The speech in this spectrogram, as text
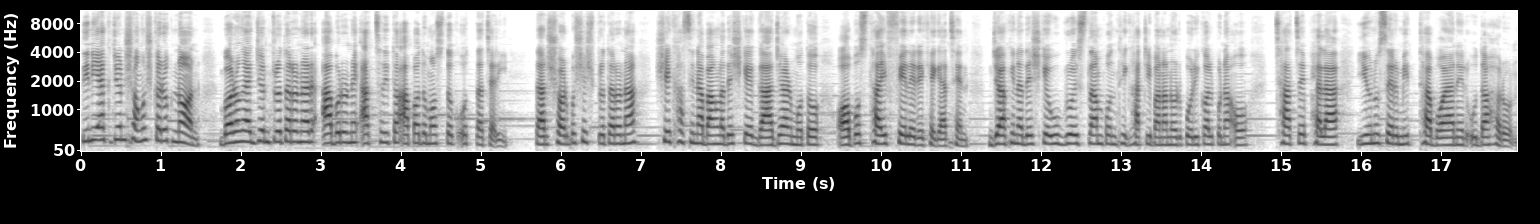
তিনি একজন সংস্কারক নন, বরং একজন প্রতারণার আবরণে আচ্ছাদিত আপাদমস্তক অত্যাচারী। তার সর্বশেষ প্রতারণা শেখ হাসিনা বাংলাদেশকে গাজার মতো অবস্থায় ফেলে রেখে গেছেন, যা কিনা দেশকে উগ্র ইসলামপন্থী ঘাঁটি বানানোর পরিকল্পনা ও ছাঁচে ফেলা ইউনুসের মিথ্যা বয়ানের উদাহরণ।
